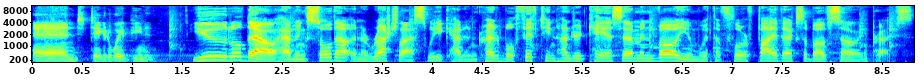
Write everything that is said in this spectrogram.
and take it away, Peenan. Udaldal, having sold out in a rush last week, had an incredible 1500 KSM in volume with a floor 5x above selling price.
